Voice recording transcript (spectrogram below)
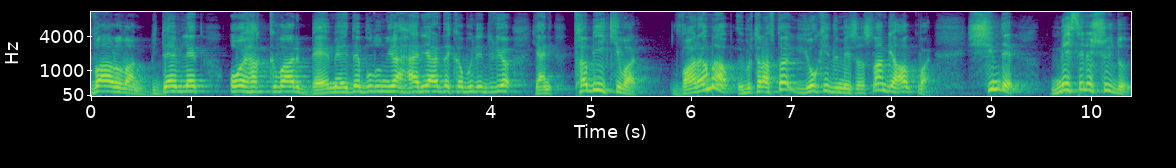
var olan bir devlet. Oy hakkı var. BM'de bulunuyor. Her yerde kabul ediliyor. Yani tabii ki var. Var ama öbür tarafta yok edilmeye çalışılan bir halk var. Şimdi mesele şuydu.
